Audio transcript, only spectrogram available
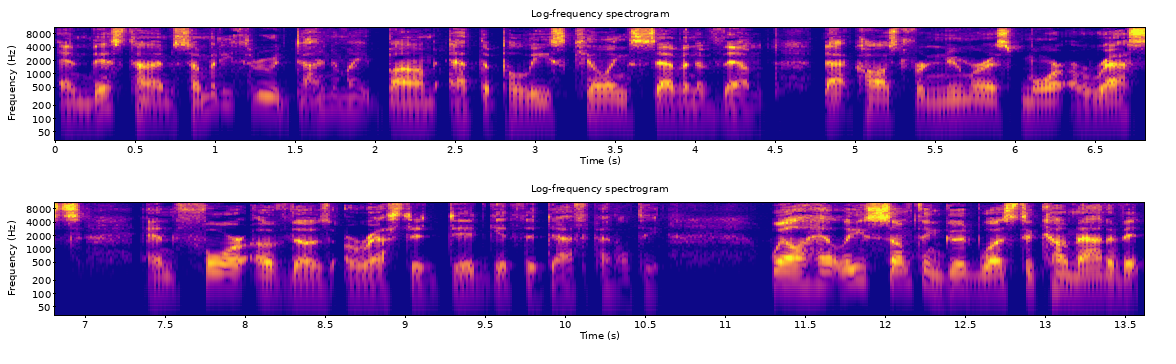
and this time somebody threw a dynamite bomb at the police, killing seven of them. That caused for numerous more arrests, and four of those arrested did get the death penalty. Well, at least something good was to come out of it.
